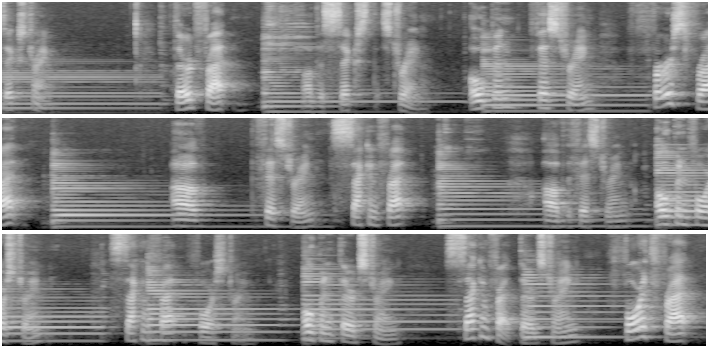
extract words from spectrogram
sixth string, third fret of the sixth string, open fifth string, first fret of the fifth string, second fret of the fifth string, open fourth string, second fret, fourth string, open third string, second fret, third string, fourth fret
